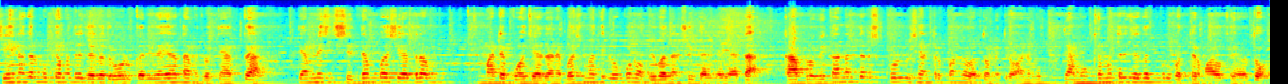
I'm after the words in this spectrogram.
સિંહનગર મુખ્યમંત્રી જગત રોડ કરી રહ્યા હતા. મિત્રો, ત્યાં ત્યાં તેમની સિદ્ધમ બસ યાત્રા માટે પહોંચ્યા હતા અને બસમાંથી લોકોનું અભિવાદન સ્વીકારી રહ્યા હતા. કાપલો વિકાનંદર સ્કૂલ સેન્ટર પણ હતો, મિત્રો, અને ત્યાં મુખ્યમંત્રી જગતપુર પથ્થરમારો થયો હતો.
